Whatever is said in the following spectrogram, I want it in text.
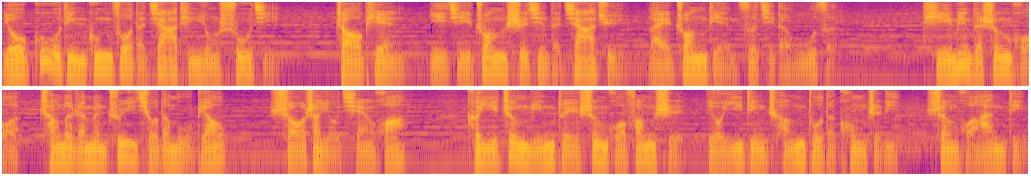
有固定工作的家庭用书籍、照片以及装饰性的家具来装点自己的屋子。体面的生活成了人们追求的目标。手上有钱花，可以证明对生活方式有一定程度的控制力，生活安定，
